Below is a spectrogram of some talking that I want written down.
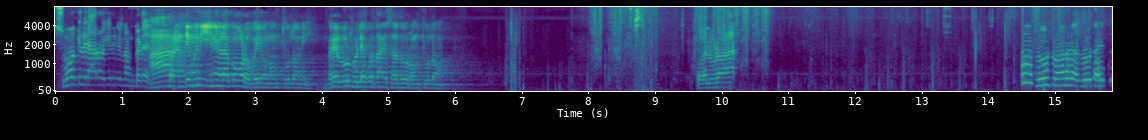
ಸ್ಮೋಕ್ ಇದ್ರೆ ಯಾರು ಹೋಗಿರಿ ನಮ್ ಕಡೆ? ಆ ರಂಡಿ ಮಗನಿ ಏನು ಹೇಳಕ್ ಹೋಗ್ಬೇಡ ಬೈ ಅವ್ನು ಅವ್ನು ತೂಲವ್ನಿಗೆ ಬರೇ ಲೂಟ್ ಹೊಡ್ಲಿಕ್ಕೆ ಕೊಡ್ತಾನೆ ಸದು ಅವ್ನು ತೂಲವ ಹೋಲ್ ಬಿಡೋಣ ಲೂಟ್ ಮಾಡ್ರಿ ಲೂಟ್ ಆಯ್ತು.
